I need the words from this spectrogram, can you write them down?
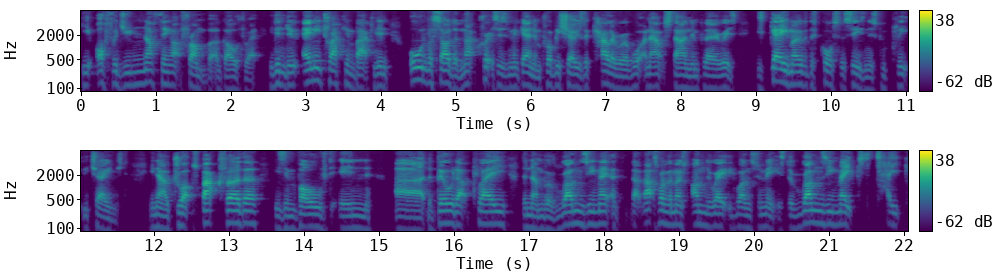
He offered you nothing up front but a goal threat. He didn't do any tracking back. He didn't. All of a sudden, that criticism again, and probably shows the caliber of what an outstanding player is. His game over the course of the season has completely changed. He now drops back further. He's involved in uh, the build-up play, the number of runs he makes. That, that's one of the most underrated ones for me. Is the runs he makes to take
